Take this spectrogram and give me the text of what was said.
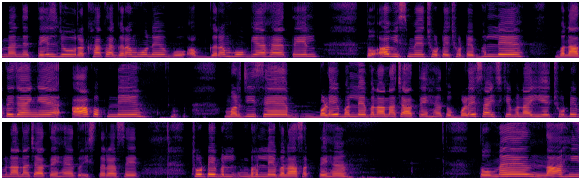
मैंने तेल जो रखा था गरम होने, वो अब गरम हो गया है तेल। तो अब इसमें छोटे छोटे भल्ले बनाते जाएँगे। आप अपने मर्ज़ी से बड़े भल्ले बनाना चाहते हैं तो बड़े साइज़ के बनाइए, छोटे बनाना चाहते हैं तो इस तरह से छोटे भल्ले बना सकते हैं। तो मैं ना ही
